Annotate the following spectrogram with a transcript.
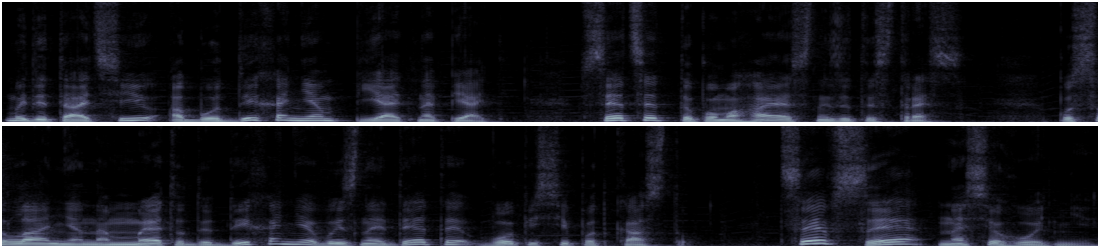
медитацією або диханням 5 на 5. Все це допомагає знизити стрес. Посилання на методи дихання ви знайдете в описі подкасту. Це все на сьогодні.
